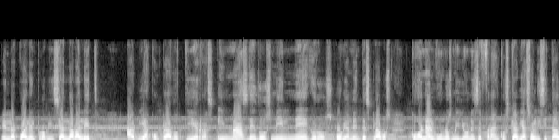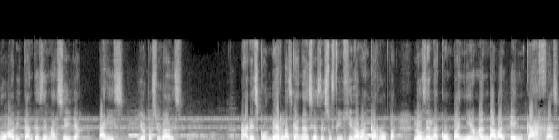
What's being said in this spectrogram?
en la cual el provincial Lavalette había comprado tierras y más de dos mil negros, obviamente esclavos, con algunos millones de francos que había solicitado habitantes de Marsella, París y otras ciudades. Para esconder las ganancias de su fingida bancarrota, los de la compañía mandaban en cajas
